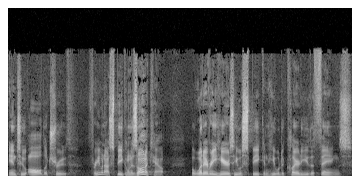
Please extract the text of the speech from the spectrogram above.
into all the truth. For he will not speak on his own account, but whatever he hears, he will speak, and he will declare to you the things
